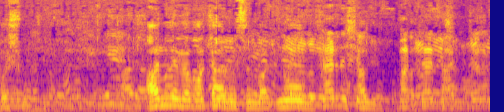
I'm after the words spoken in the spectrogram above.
Hoş bulduk. Anneme bakar mısın bak ne olur. Kardeşim bak kardeşim canım.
